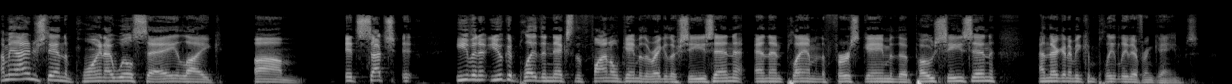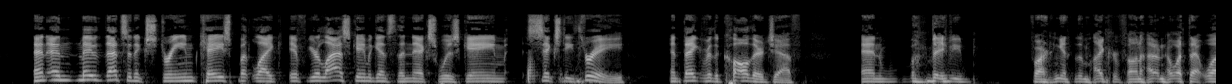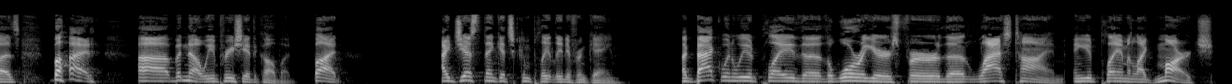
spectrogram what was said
I mean, I understand the point. I will say, like, um, it's such. It, even if you could play the Knicks the final game of the regular season and then play them in the first game of the postseason, and they're going to be completely different games. And and maybe that's an extreme case, but like if your last game against the Knicks was game 63, and thank you for the call there, Jeff, and maybe farting into the microphone. I don't know what that was, but uh, but no, we appreciate the call, bud. But I just think it's a completely different game. Like back when we would play the the Warriors for the last time, and you'd play them in like March.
